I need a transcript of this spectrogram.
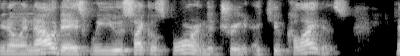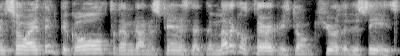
You know, and nowadays we use cyclosporin to treat acute colitis. And so I think the goal for them to understand is that the medical therapies don't cure the disease.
